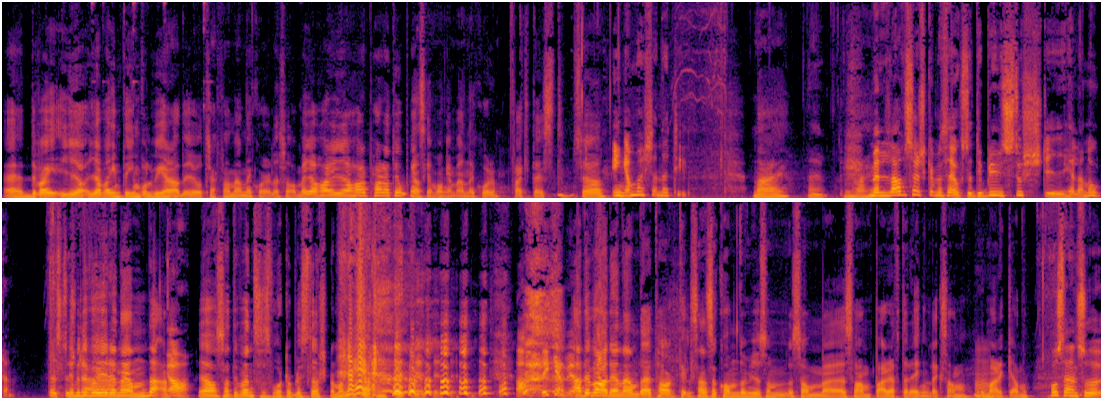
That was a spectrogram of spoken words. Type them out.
Eh, det var, jag, jag, var inte involverad i att träffa människor eller så. Men jag har, jag har parat ihop ganska många människor faktiskt. Mm. Så, Inga man känner till? Nej. nej. nej. Men Lovesearch ska man säga också, det blir ju störst i hela Norden. Ja, men det var ju den enda. Ja. ja så det var inte så svårt att bli störst när man ja, det, kan vi ja, det var den enda ett tag till. Sen så kom de ju som, som eh, svampar efter regn liksom mm. på marken. Och sen så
